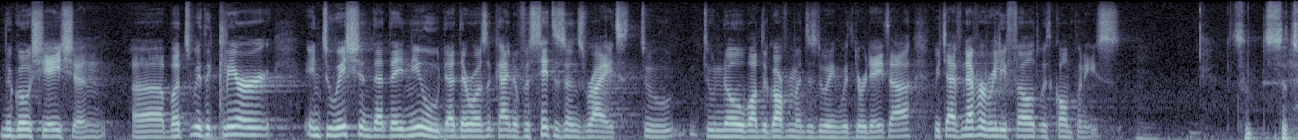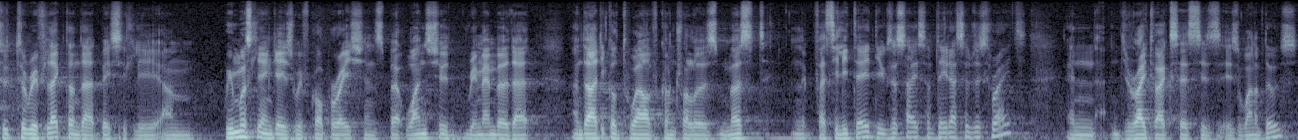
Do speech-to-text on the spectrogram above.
negotiation, uh, but with a clear intuition that they knew that there was a kind of a citizen's right to to know what the government is doing with your data, which I've never really felt with companies. So, so to, to reflect on that, basically, um, we mostly engage with corporations, but one should remember that under Article 12, controllers must facilitate the exercise of data subject rights, and the right to access is, is one of those.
